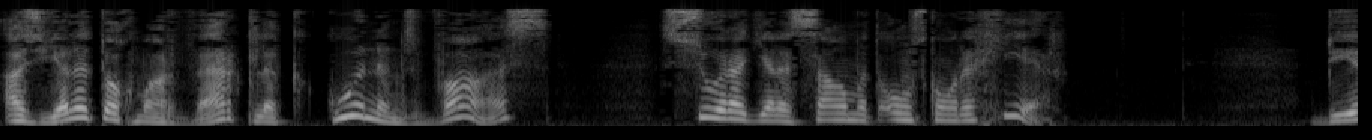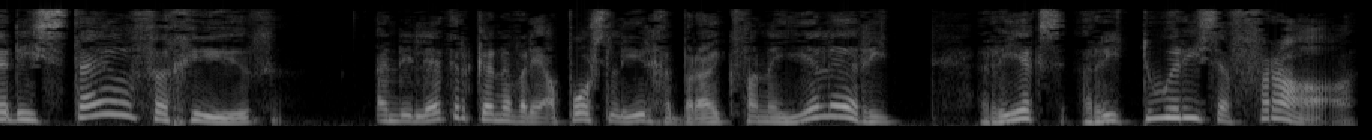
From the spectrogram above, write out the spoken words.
As julle tog maar werklik konings was, sodat julle saam met ons kon regeer. Deur die stylfiguur in die letterkunde wat die apostel hier gebruik van 'n hele reeks retoriese vrae,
